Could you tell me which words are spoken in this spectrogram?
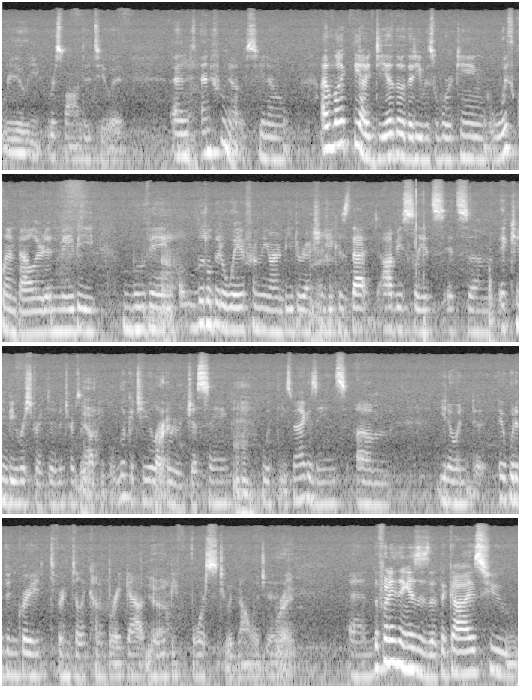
really responded to it. And and who knows, you know. I like the idea though that he was working with Glen Ballard and maybe moving a little bit away from the R and B direction because that obviously it's it's um, it can be restrictive in terms of how Yeah. people look at you, like we Right. were just saying Mhm. with these magazines. Um, you know, and it would have been great for him to like kind of break out. and Yeah. They'd be forced to acknowledge it. Right. And the funny thing is, is that the guys who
